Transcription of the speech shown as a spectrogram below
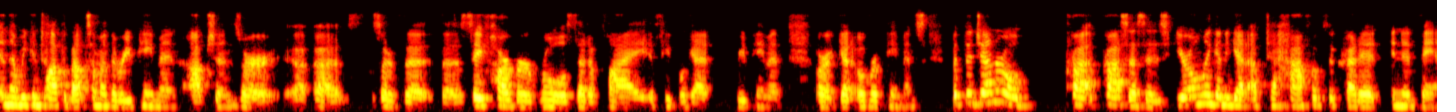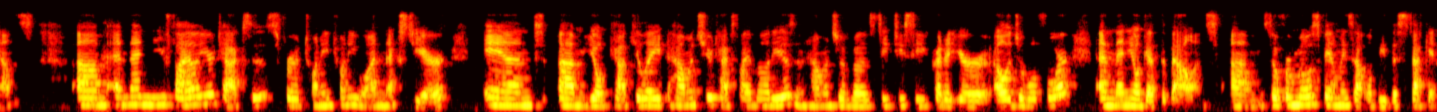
and then we can talk about some of the repayment options or uh, uh, sort of the, the safe harbor rules that apply if people get repayment or get overpayments. But the general pro processes, you're only going to get up to half of the credit in advance. Um, and then you file your taxes for 2021 next year, and um, you'll calculate how much your tax liability is and how much of a CTC credit you're eligible for, and then you'll get the balance. Um, so for most families, that will be the second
